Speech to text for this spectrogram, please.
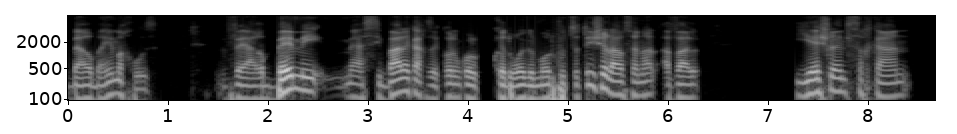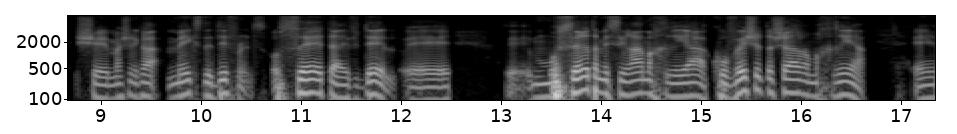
ב-40 אחוז. והרבה מהסיבה לכך זה קודם כל כדורגל מאוד קבוצתי של ארסנל, אבל יש להם שחקן שמה שנקרא makes the difference, עושה את ההבדל, אה, אה, מוסר את המסירה המכריעה, כובש את השער המכריע, אה,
